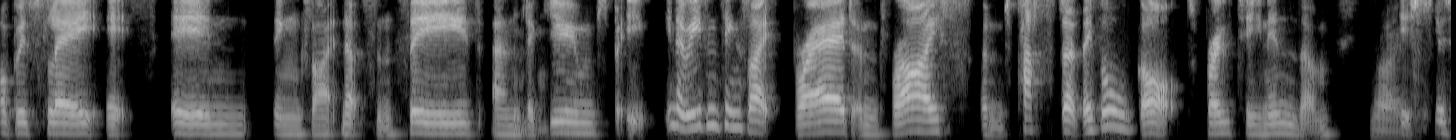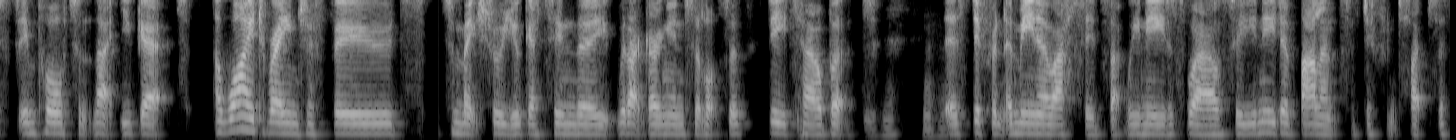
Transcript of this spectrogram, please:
obviously it's in things like nuts and seeds and Mhm. legumes but you know even things like bread and rice and pasta they've all got protein in them right it's just important that you get a wide range of foods to make sure you're getting the without going into lots of detail but Mhm, mhm. there's different amino acids that we need as well so you need a balance of different types of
